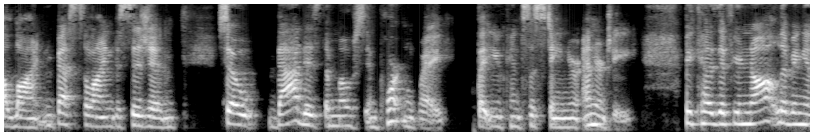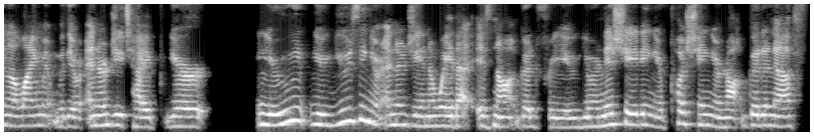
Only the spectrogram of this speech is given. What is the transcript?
align, best aligned decision. So that is the most important way that you can sustain your energy. Because if you're not living in alignment with your energy type, you're you're you're using your energy in a way that is not good for you you're initiating you're pushing you're not good enough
